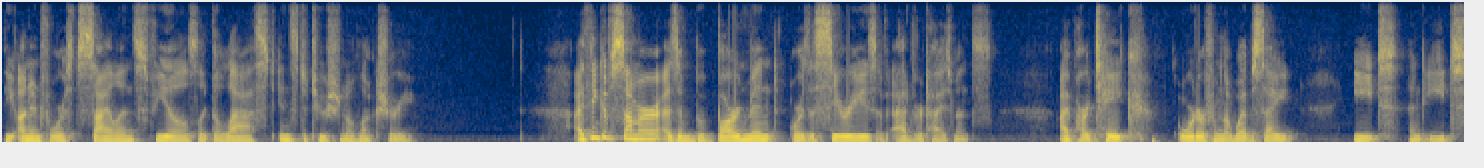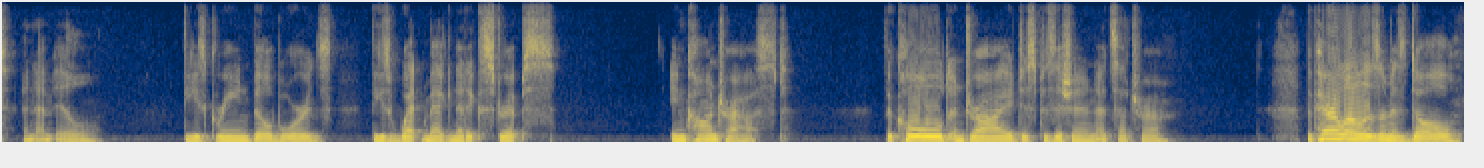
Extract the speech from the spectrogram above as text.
the unenforced silence feels like the last institutional luxury. I think of summer as a bombardment or as a series of advertisements. I partake, order from the website, eat and eat and am ill. These green billboards, these wet magnetic strips. In contrast, the cold and dry disposition, etc. The parallelism is dull,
